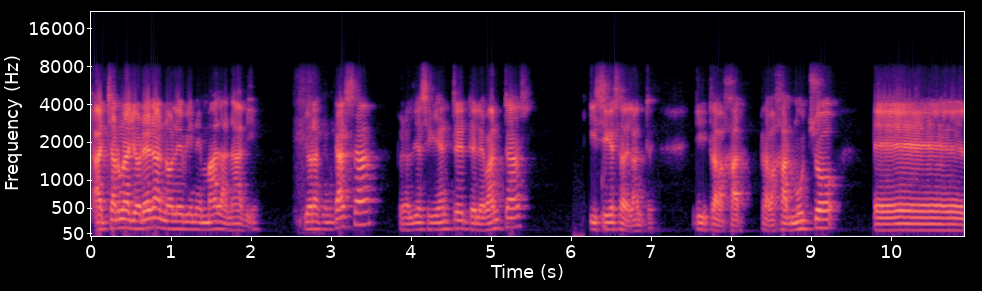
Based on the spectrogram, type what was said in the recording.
a echar una llorera no le viene mal a nadie. Lloras en casa, pero al día siguiente te levantas y sigues adelante. Y trabajar, trabajar mucho. Eh,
